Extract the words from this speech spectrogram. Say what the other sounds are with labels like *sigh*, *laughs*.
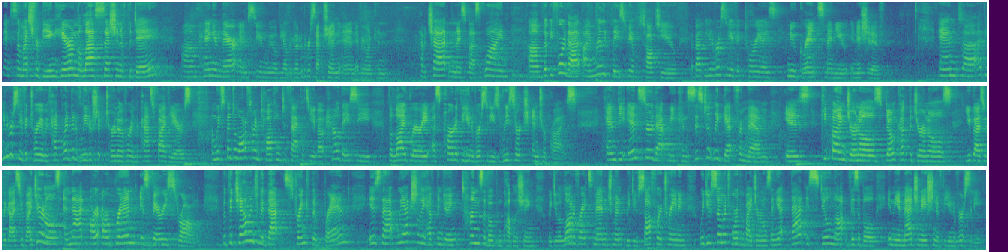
Thanks so much for being here on the last session of the day. Um, hang in there, and soon we will be able to go to the reception, and everyone can have a chat and a nice glass of wine. Um, but before that, I'm really pleased to be able to talk to you about the University of Victoria's new grants menu initiative. And uh, at the University of Victoria, we've had quite a bit of leadership turnover in the past five years, and we've spent a lot of time talking to faculty about how they see the library as part of the university's research enterprise. And the answer that we consistently get from them is keep buying journals, don't cut the journals, you guys are the guys who buy journals, and that our, our brand is very strong. But the challenge with that strength of brand is that we actually have been doing tons of open publishing. We do a lot of rights management, we do software training, we do so much more than buy journals, and yet that is still not visible in the imagination of the university.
